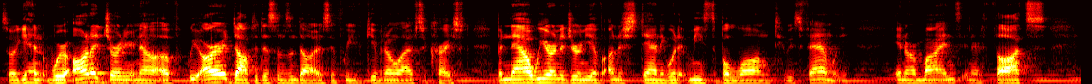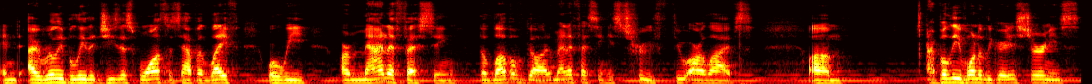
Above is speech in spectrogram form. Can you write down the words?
So again, we're on a journey now of we are adopted as sons and daughters if we've given our lives to Christ, but now we are on a journey of understanding what it means to belong to His family in our minds, in our thoughts. And I really believe that Jesus wants us to have a life where we are manifesting the love of God, manifesting His truth through our lives. Um, I believe one of the greatest journeys,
